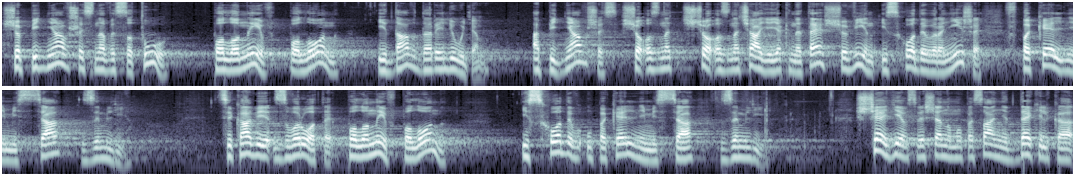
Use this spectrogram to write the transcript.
що піднявшись на висоту, полонив полон і дав дари людям. А піднявшись, що, озна... що означає як не те, що він ісходив раніше в пекельні місця землі. Цікаві звороти полонив полон і сходив у пекельні місця землі. Ще є в священному писанні декілька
